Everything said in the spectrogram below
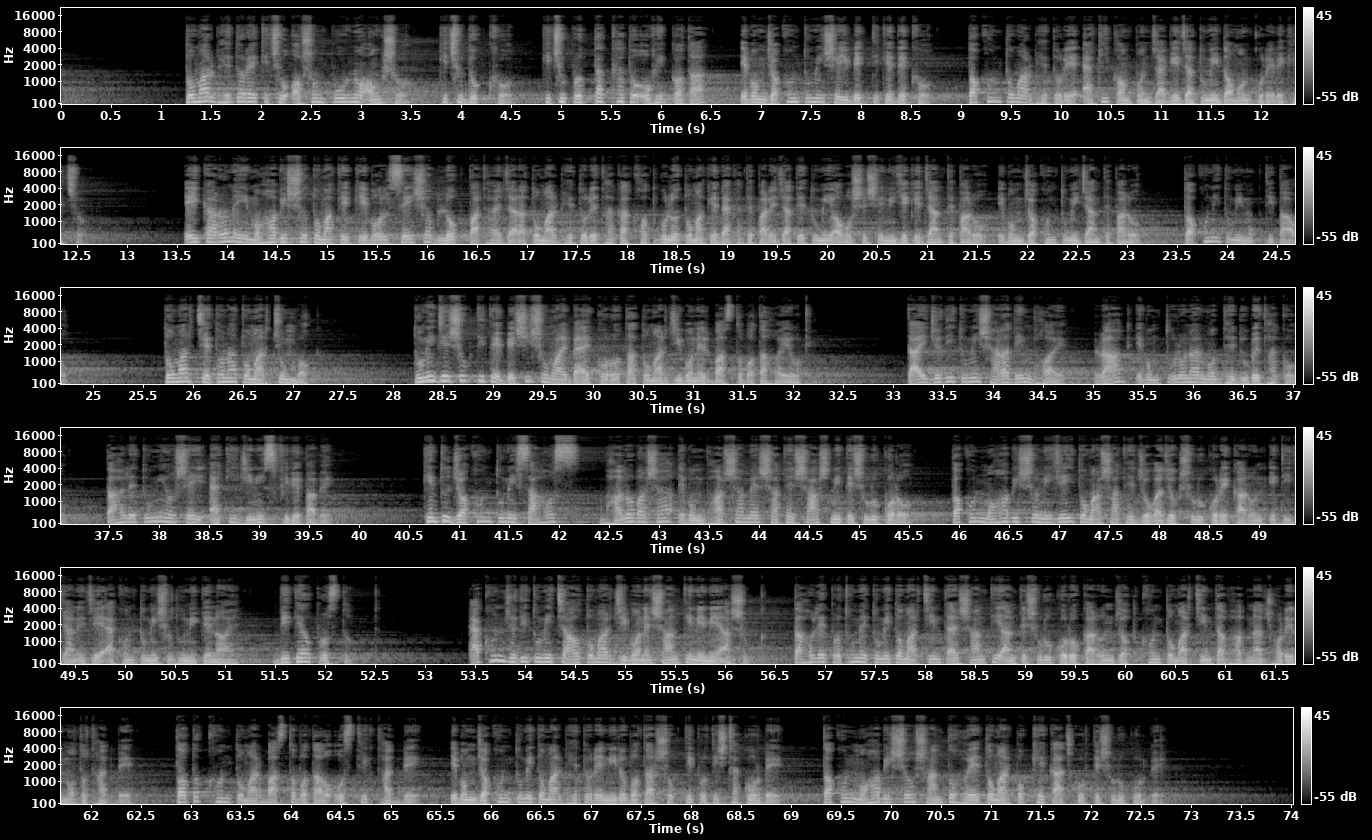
তোমার ভেতরে কিছু অসম্পূর্ণ অংশ, কিছু দুঃখ, কিছু প্রত্যাখ্যাত অভিজ্ঞতা, এবং যখন তুমি সেই ব্যক্তিকে দেখো, তখন তোমার ভেতরে একই কম্পন জাগে যা তুমি দমন করে রেখেছ। এই কারণেই মহাবিশ্ব তোমাকে কেবল সেই সব লোক পাঠায় যারা তোমার ভেতরে থাকা ক্ষতগুলো তোমাকে দেখাতে পারে যাতে তুমি অবশেষে নিজেকে জানতে পারো এবং যখন তুমি জানতে পারো, তখনই তুমি মুক্তি পাও। তোমার চেতনা তোমার চুম্বক। তুমি যে শক্তিতে বেশি সময় ব্যয় করো তা তোমার জীবনের বাস্তবতা হয়ে ওঠে। তাই যদি তুমি সারাদিন ভয়, রাগ এবং তুলনার মধ্যে ডুবে থাকো, তাহলে তুমিও সেই একই জিনিস ফিরে পাবে। কিন্তু যখন তুমি সাহস, ভালোবাসা এবং ভারসাম্যের সাথে শ্বাস নিতে শুরু করো, তখন মহাবিশ্ব নিজেই তোমার সাথে যোগাযোগ শুরু করে কারণ এটি জানে যে এখন তুমি শুধু নিতে নয়, দিতেও প্রস্তুত। এখন যদি তুমি চাও তোমার জীবনে শান্তি নেমে আসুক তাহলে প্রথমে তুমি তোমার চিন্তায় শান্তি আনতে শুরু করো, কারণ যতক্ষণ তোমার চিন্তাভাবনা ঝড়ের মতো থাকবে, ততক্ষণ তোমার বাস্তবতাও অস্থির থাকবে, এবং যখন তুমি তোমার ভেতরে নীরবতার শক্তি প্রতিষ্ঠা করবে, তখন মহাবিশ্ব শান্ত হয়ে তোমার পক্ষে কাজ করতে শুরু করবে।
